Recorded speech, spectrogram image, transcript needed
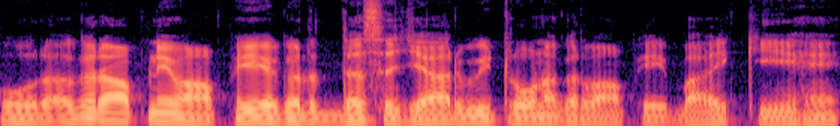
और अगर आपने वहाँ पे, अगर दस हज़ार भी ट्रोन अगर वहाँ पे बाय किए हैं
